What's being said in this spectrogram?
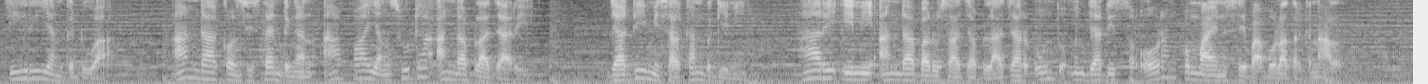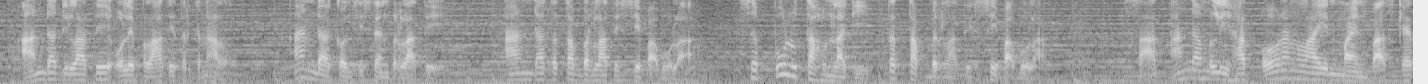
Ciri yang kedua, Anda konsisten dengan apa yang sudah Anda pelajari. Jadi misalkan begini, hari ini Anda baru saja belajar untuk menjadi seorang pemain sepak bola terkenal. Anda dilatih oleh pelatih terkenal. Anda konsisten berlatih. Anda tetap berlatih sepak bola. 10 tahun lagi tetap berlatih sepak bola. Saat Anda melihat orang lain main basket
